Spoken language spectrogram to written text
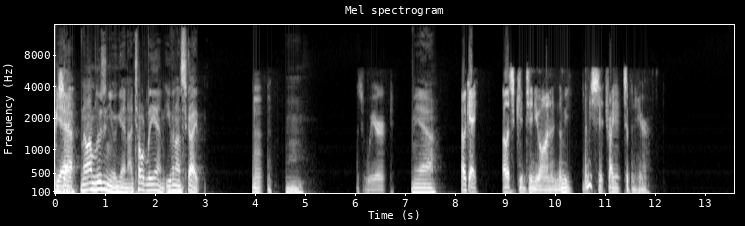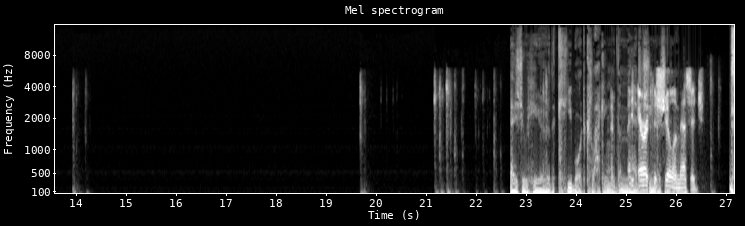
Yeah. No, I'm losing you again. I totally am, even on Skype. Hmm. That's weird. Yeah. Okay, well, let's continue on and let me let me sit, try something here. As you hear the keyboard clacking of the mad Eric to genius. shill a message.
